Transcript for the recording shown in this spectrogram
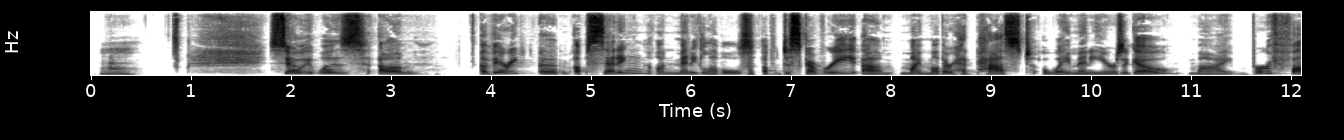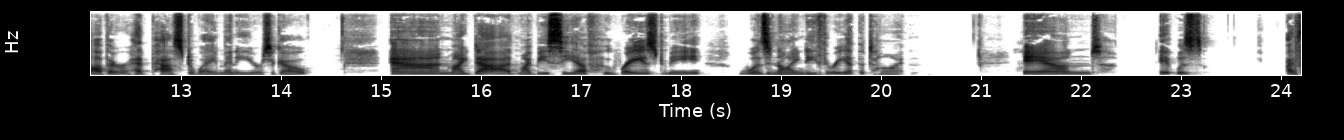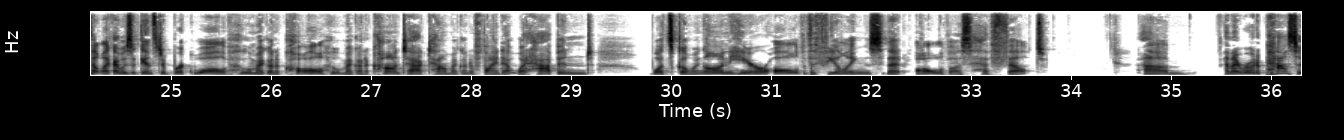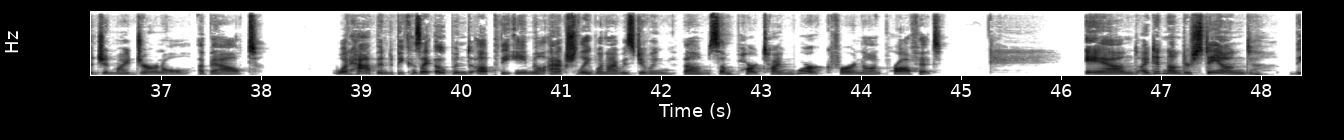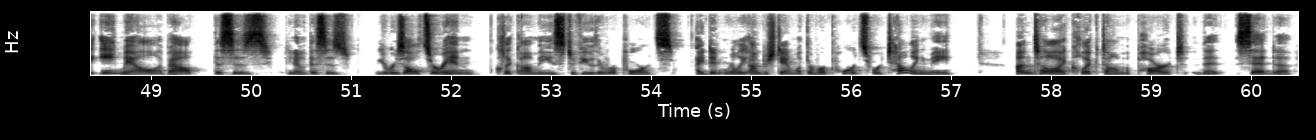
Mm. So it was um, a very um, upsetting on many levels of discovery. Um, my mother had passed away many years ago. My birth father had passed away many years ago. And my dad, my BCF, who raised me, was 93 at the time. And it was, I felt like I was against a brick wall of who am I going to call? Who am I going to contact? How am I going to find out what happened? What's going on here? All of the feelings that all of us have felt. Um, and I wrote a passage in my journal about what happened because I opened up the email actually when I was doing um, some part time work for a nonprofit. And I didn't understand the email about this is, you know, this is your results are in, click on these to view the reports. I didn't really understand what the reports were telling me until I clicked on the part that said uh,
